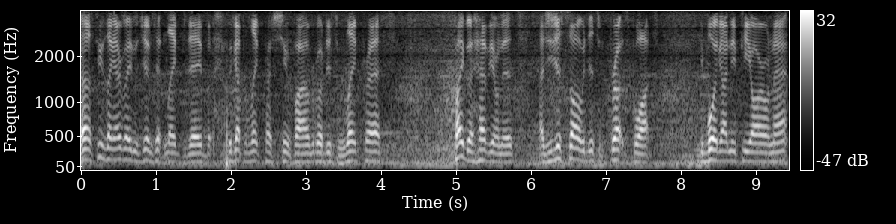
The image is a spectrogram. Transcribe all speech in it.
Uh, seems like everybody in the gym's hitting legs today, but we got the leg press machine finally. We're gonna do some leg press. Probably go heavy on this. As you just saw, we did some front squats. Your boy got a new PR on that.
